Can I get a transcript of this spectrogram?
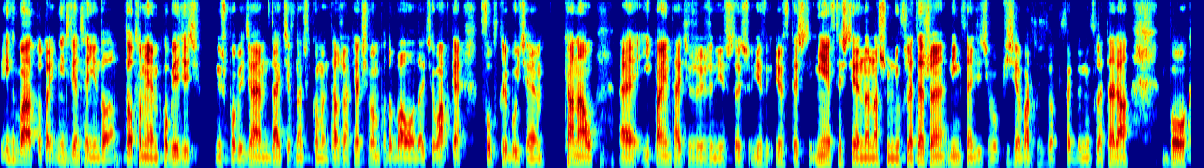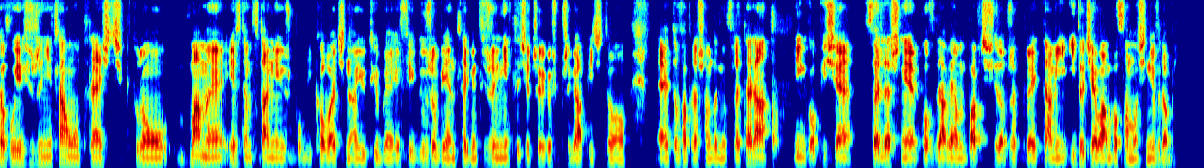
i chyba tutaj nic więcej nie dodam. To, co miałem powiedzieć, już powiedziałem. Dajcie znać w komentarzach, jak się Wam podobało. Dajcie łapkę, subskrybujcie kanał e, i pamiętajcie, że jeżeli jesteście, nie jesteście na naszym newsletterze, link znajdziecie w opisie, warto się zapisać do newslettera, bo okazuje się, że nie całą treść, którą mamy, jestem w stanie już publikować na YouTube. Jest ich dużo więcej, więc jeżeli nie chcecie czegoś przygapić, to, e, to zapraszam do newslettera. Link w opisie. Serdecznie pozdrawiam, bawcie się dobrze w projektami i do dzieła, bo samo się nie wrobi.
